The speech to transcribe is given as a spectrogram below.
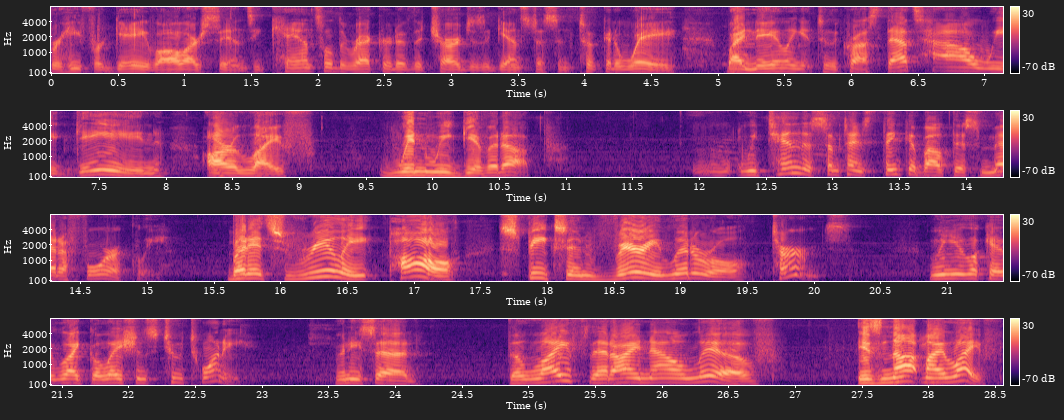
for he forgave all our sins. He canceled the record of the charges against us and took it away by nailing it to the cross. That's how we gain our life when we give it up. We tend to sometimes think about this metaphorically, but it's really, Paul speaks in very literal terms. When you look at like Galatians 2:20, when he said, "The life that I now live is not my life."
